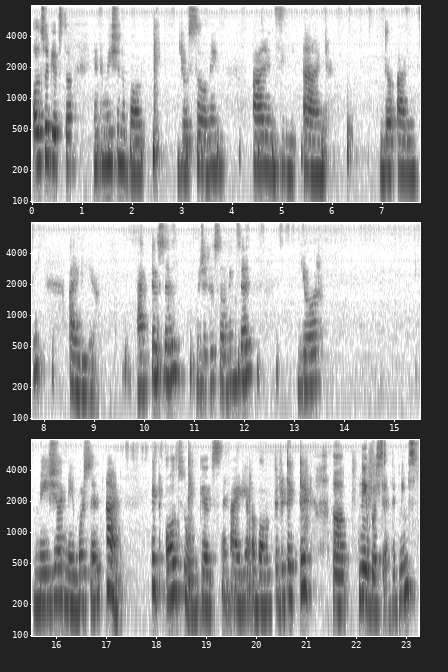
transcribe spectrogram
also gives the information about your serving RNC and the RNC ID here. Active cell, which is your serving cell, your measured neighbor cell and it also gives an idea about the detected uh, neighbor cell. That means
